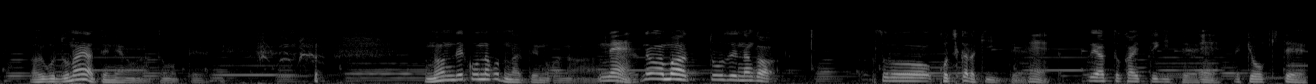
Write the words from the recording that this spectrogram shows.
あ、これどないやってんねやろなと思って。なんでこんなことになってんのかなねだからまあ、当然なんか、その、こっちから聞いて、えで、やっと帰ってきて、えで今日来て、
